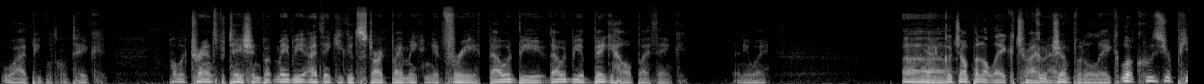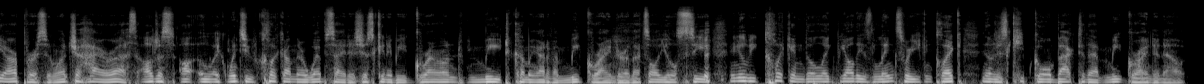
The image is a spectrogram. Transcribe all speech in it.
why people don't take public transportation, but maybe I think you could start by making it free. That would be that would be a big help. I think. Anyway. Uh, yeah, go jump in a lake. Try that. Go that. jump in a lake. Look, who's your PR person? Why don't you hire us? I'll just I'll, like once you click on their website, it's just going to be ground meat coming out of a meat grinder. That's all you'll see, and you'll be clicking. There'll like be all these links where you can click, and they'll just keep going back to that meat grinding out.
